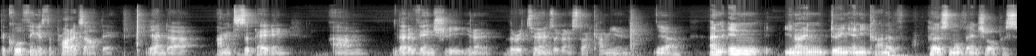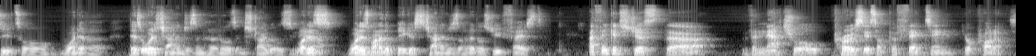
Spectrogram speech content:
the cool thing is the product's out there, Yeah. and uh, I'm anticipating um, that eventually you know the returns are going to start coming in. Yeah. And in, you know, in doing any kind of personal venture or pursuit or whatever, there's always challenges and hurdles and struggles. What is what is one of the biggest challenges or hurdles you've faced? I think it's just the the natural process of perfecting your product.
